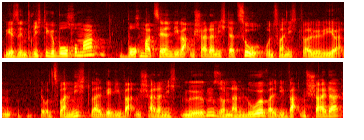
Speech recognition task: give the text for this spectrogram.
wir sind richtige Bochumer. Bochumer zählen die Wattenscheider nicht dazu. Und zwar nicht, weil wir die, und zwar nicht, weil wir die Wattenscheider nicht mögen, sondern nur, weil die Wattenscheider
